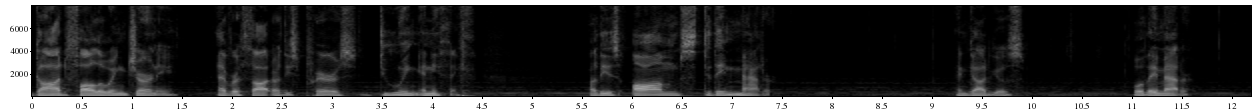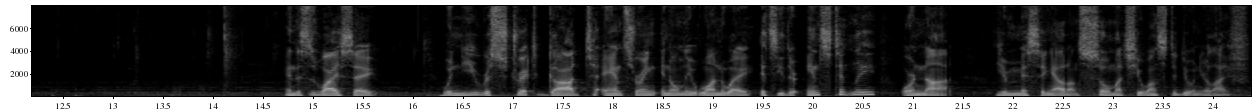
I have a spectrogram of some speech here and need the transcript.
God following journey, ever thought, are these prayers doing anything? Are these alms, do they matter? And God goes, Well, they matter. And this is why I say, when you restrict God to answering in only one way, it's either instantly or not you're missing out on so much He wants to do in your life.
